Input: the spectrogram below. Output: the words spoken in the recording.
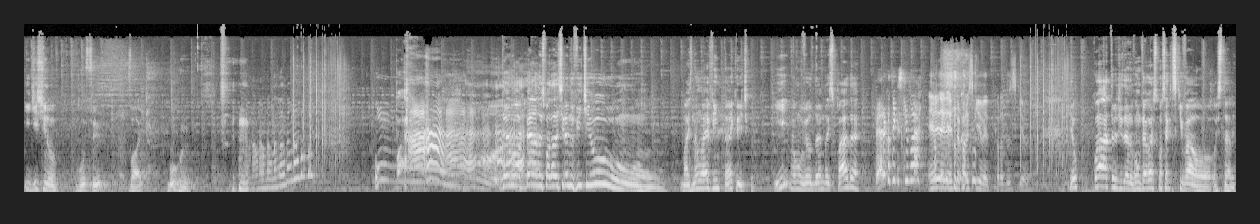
e diz de novo: Você vai morrer. Não, não, não, não, não, não, não, não, não. Opa! Dando uma bela da espadada, tirando 21. Mas não é 20, não é crítico. E vamos ver o dano da espada. Pera que eu tenho que esquivar. Ele, ele, ele prepara o skill, ele produz skill. Deu 4 de dano. Vamos ver agora se consegue te esquivar, o, Stanley.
